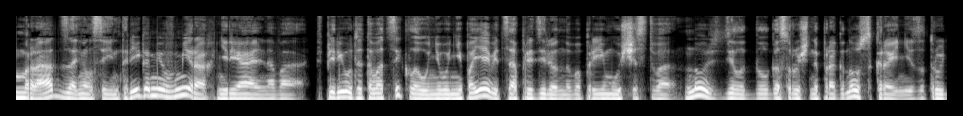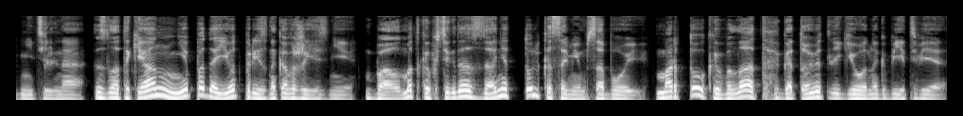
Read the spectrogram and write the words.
Мрад занялся интригами в мирах нереального. В период этого цикла у него не появится определенного преимущества, но сделать долгосрочный прогноз крайне затруднительно. Златокеан не подает признаков жизни. Балмат, как всегда, занят только самим собой. Марток и Влад готовят легионы к битве.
